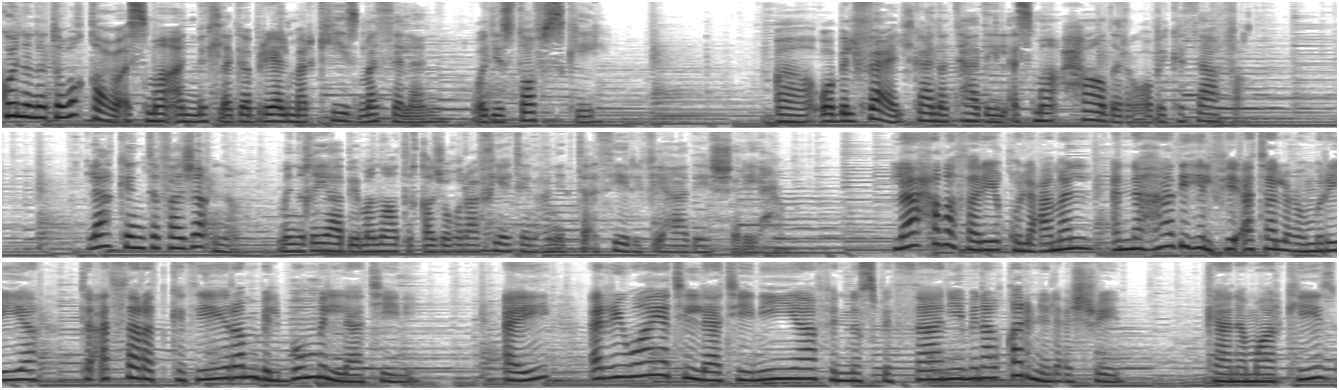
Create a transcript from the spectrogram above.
كنا نتوقع أسماء مثل جابرييل ماركيز مثلا وديستوفسكي آه وبالفعل كانت هذه الأسماء حاضرة وبكثافة. لكن تفاجأنا من غياب مناطق جغرافية عن التأثير في هذه الشريحة. لاحظ فريق العمل أن هذه الفئة العمرية تأثرت كثيراً بالبوم اللاتيني أي الرواية اللاتينية في النصف الثاني من القرن العشرين. كان ماركيز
